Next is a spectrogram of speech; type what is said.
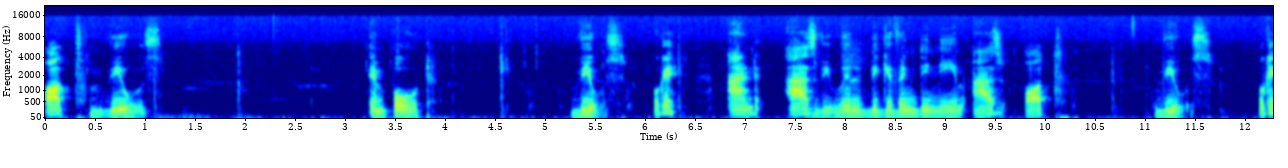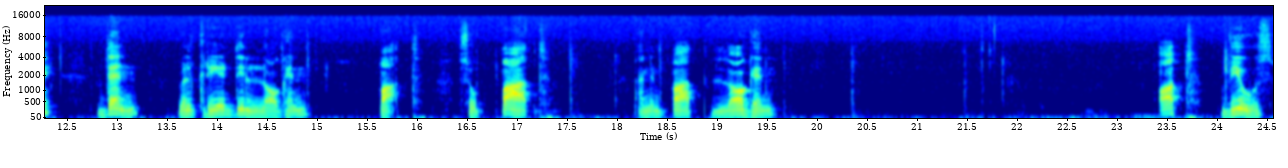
auth views import views okay? And as we will be giving the name as auth views okay? Then we'll create the login path. So path and in path login auth views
